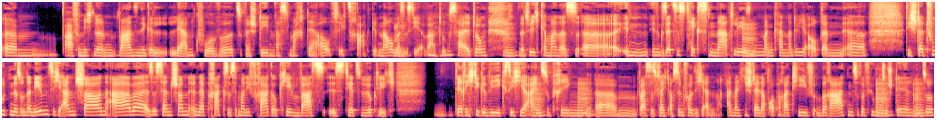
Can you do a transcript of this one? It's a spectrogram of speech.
ähm, war für mich eine wahnsinnige Lernkurve zu verstehen, was macht der Aufsichtsrat genau, was mhm. ist die Erwartungshaltung. Mhm. Natürlich kann man das äh, in, in Gesetzestexten nachlesen, mhm. man kann natürlich auch dann äh, die Statuten des Unternehmens sich anschauen, aber es ist dann schon in der Praxis immer die Frage, okay, was ist jetzt wirklich der richtige Weg, sich hier mhm. einzubringen. Mhm. Ähm, was ist vielleicht auch sinnvoll, sich an, an manchen Stellen auch operativ beraten zur Verfügung mhm. zu stellen und mhm. so.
